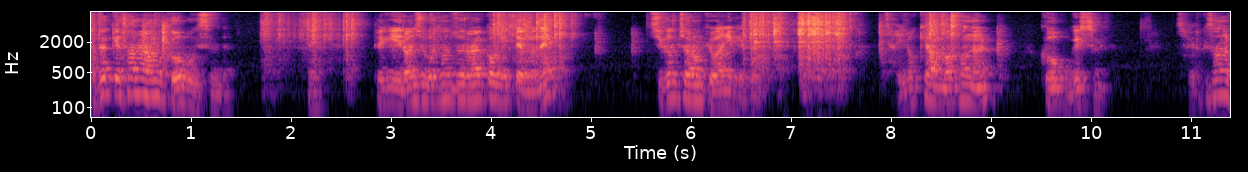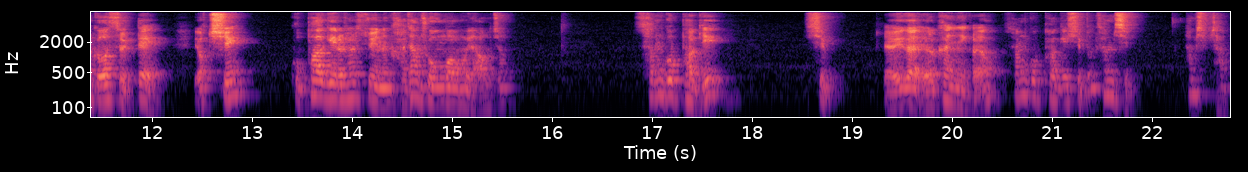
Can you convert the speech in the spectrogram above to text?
가볍게 선을 한번 그어 보겠습니다. 네. 백이 이런 식으로 선수를 할 거기 때문에 지금처럼 교환이 되고 자 이렇게 한번 선을 그어 보겠습니다. 자 이렇게 선을 그었을 때 역시 곱하기를 할 수 있는 가장 좋은 방법이 나오죠. 3 곱하기 10 여기가 10칸이니까요. 3 곱하기 10은 30 33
